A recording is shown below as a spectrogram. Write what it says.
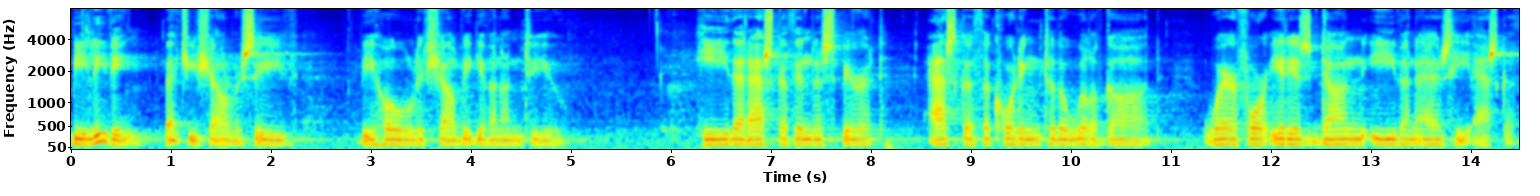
believing that ye shall receive, behold, it shall be given unto you. He that asketh in the Spirit asketh according to the will of God, wherefore it is done even as he asketh.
